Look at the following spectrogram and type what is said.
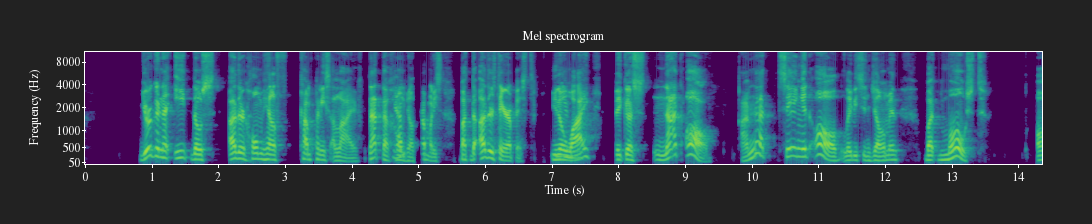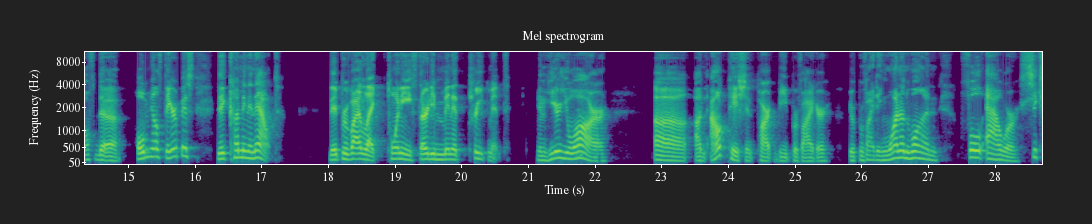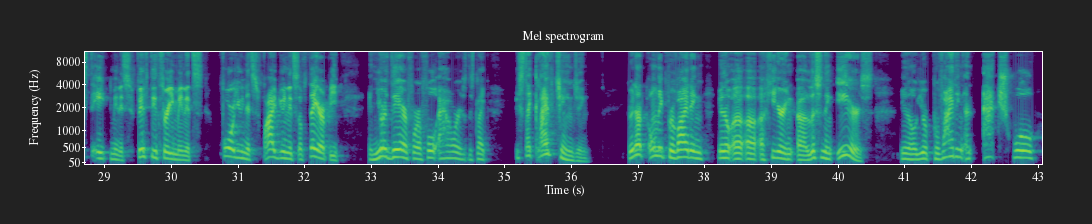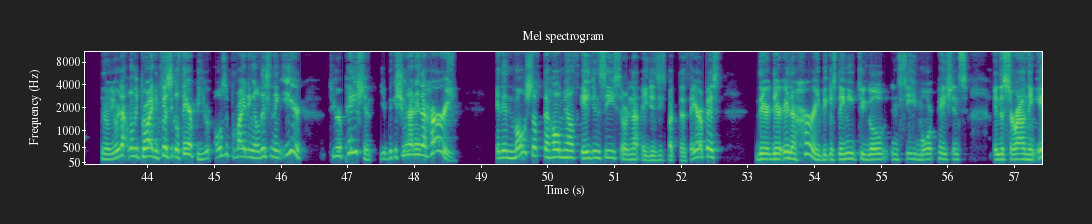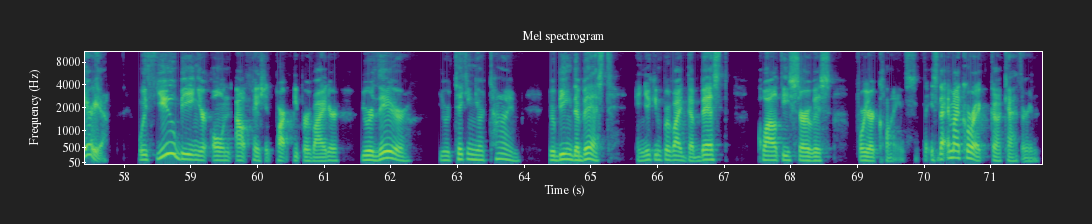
you're going to eat those other home health companies alive. Not the yep. home health companies, but the other therapists. You know mm-hmm. why? because not all, I'm not saying it all, ladies and gentlemen, but most of the home health therapists, they come in and out. They provide like 20, 30 minute treatment. And here you are, uh, an outpatient Part B provider. You're providing one on one, full hour, six to eight minutes, 53 minutes, four units, five units of therapy. And you're there for a full hour. It's like, it's like life changing. You're not only providing, you know, a, a, a hearing, uh, listening ears. You know, you're providing an actual. You know, you're not only providing physical therapy. You're also providing a listening ear to your patient because you're not in a hurry. And in most of the home health agencies, or not agencies, but the therapist, they're they're in a hurry because they need to go and see more patients in the surrounding area. With you being your own outpatient Part B provider, you're there, you're taking your time, you're being the best, and you can provide the best quality service for your clients. Is that am I correct, uh, Catherine?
